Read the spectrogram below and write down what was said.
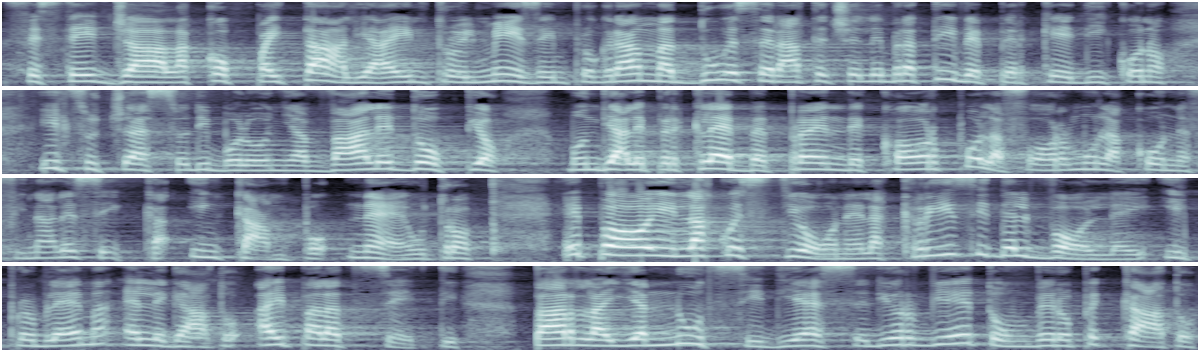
festeggia la Coppa Italia entro il mese in programma due serate celebrative perché dicono il successo di Bologna vale doppio. Mondiale per club prende corpo la formula con finale secca in campo neutro. E poi la questione, la crisi del volley. Il problema è legato ai palazzetti. Parla Iannuzzi di S di Orvieto, un vero peccato,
